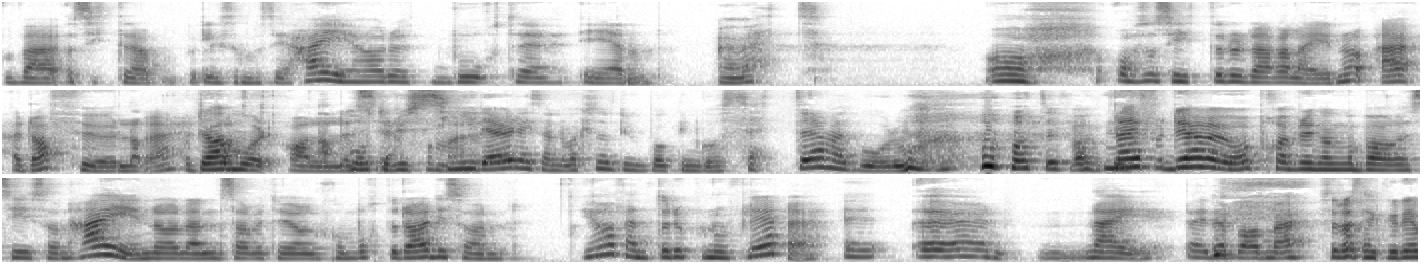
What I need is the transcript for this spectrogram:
være, og sitte der liksom og si 'Hei, har du et bord til én?' Jeg vet. Åh, og så sitter du der alene, og jeg, da føler jeg da må, at alle måtte ser du på si meg. det jo, liksom. Det var ikke sånn at du bare kunne gå og sette deg med et bord. Du måtte faktisk Nei, for det har jeg jo også prøvd en gang å bare si sånn 'hei' når den servitøren kom bort, og da er de sånn 'ja, venter du på noen flere?' Eh. «Øh, nei, nei, det er bare meg. Så da tenker de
